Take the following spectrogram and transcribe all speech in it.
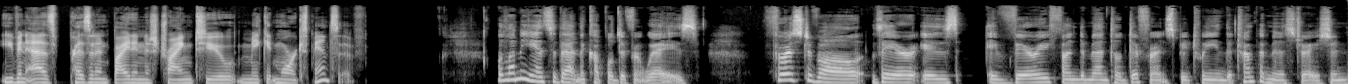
even as President Biden is trying to make it more expansive? Well, let me answer that in a couple different ways. First of all, there is a very fundamental difference between the Trump administration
